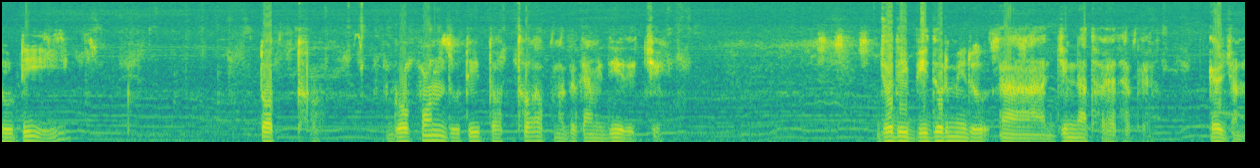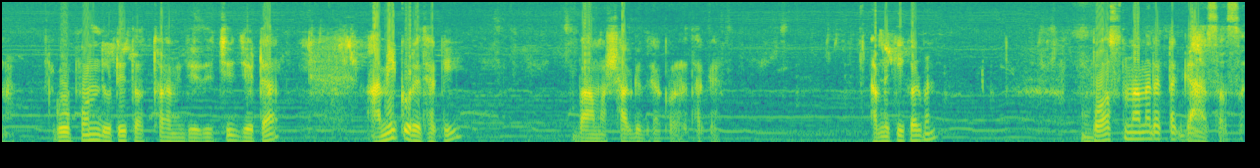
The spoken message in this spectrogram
দুটি তথ্য, গোপন দুটি তথ্য আপনাদেরকে আমি দিয়ে দিচ্ছি। যদি বিধর্মীর জিন্নাত হয়ে থাকে, এর জন্য। গোপন দুটি তথ্য আমি দিয়ে দিচ্ছি, যেটা আমি করে থাকি বা আমার সার্গিদরা করে থাকে। আপনি কি করবেন? বস নামের একটা গাছ আছে।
